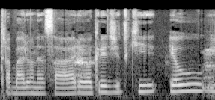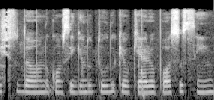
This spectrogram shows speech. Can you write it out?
trabalham nessa área, eu acredito que eu estudando, conseguindo tudo que eu quero, eu posso sim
